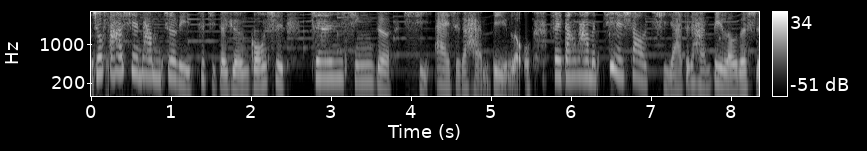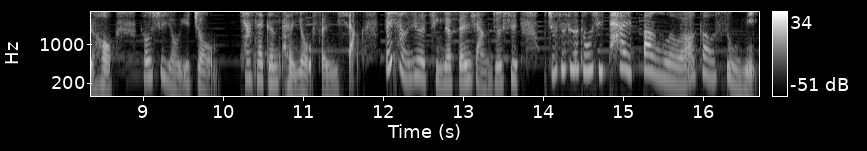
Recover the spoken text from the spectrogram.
我就发现他们这里自己的员工是真心的喜爱这个涵碧楼。所以当他们介绍起啊这个涵碧楼的时候，都是有一种。像在跟朋友分享，非常热情的分享，就是我觉得这个东西太棒了，我要告诉你，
